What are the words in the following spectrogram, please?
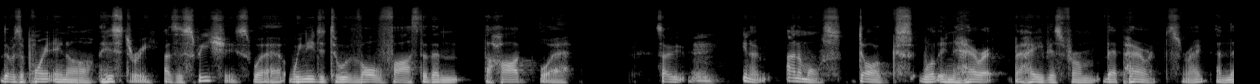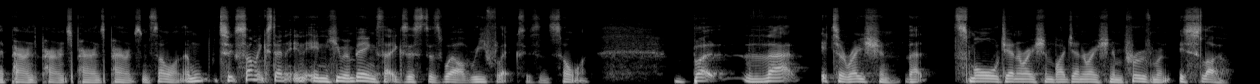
there was a point in our history as a species where we needed to evolve faster than the hardware. So, mm. you know, animals, dogs will inherit behaviors from their parents, right? And their parents, parents, parents, parents, and so on. And to some extent, in, in human beings, that exists as well, reflexes and so on. But that iteration, that small generation by generation improvement is slow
